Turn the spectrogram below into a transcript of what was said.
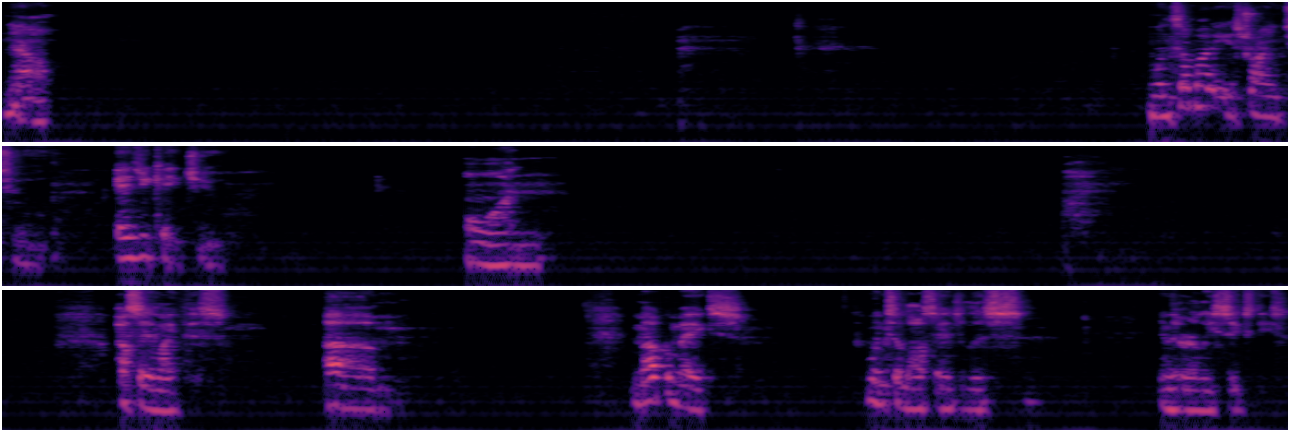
Now, when somebody is trying to educate you on I'll say it like this. Um, Malcolm X went to Los Angeles in the early 60s,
